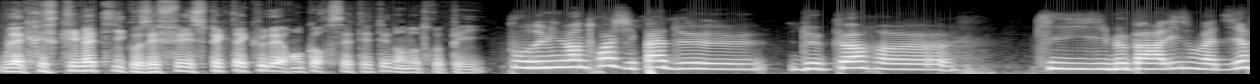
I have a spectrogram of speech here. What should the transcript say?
ou la crise climatique aux effets spectaculaires encore cet été dans notre pays Pour 2023, j'ai pas de, peur euh, qui me paralyse, on va dire.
